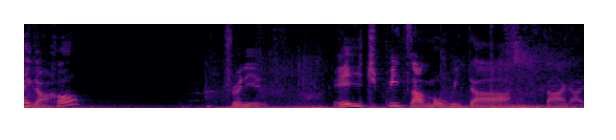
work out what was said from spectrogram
ეგა ხო? ხო? შვენიერი. HP წამოვიდა. დაგაი.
